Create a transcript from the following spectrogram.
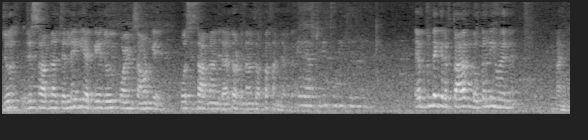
ਜੋ ਜਿਸ ਹਿਸਾਬ ਨਾਲ ਚੱਲੇਗੀ ਅੱਗੇ ਜੋ ਵੀ ਪੁਆਇੰਟਸ ਆਉਣਗੇ ਉਸ ਹਿਸਾਬ ਨਾਲ ਜਿਹੜਾ ਤੁਹਾਡੇ ਨਾਲ ਆਪਾਂ ਸਾਂਝਾ ਕਰਾਂਗੇ। ਇਹ ਰੈਸਟ ਕਿੱਥੋਂ ਕੀਤੀ ਇਹ ਬੰਦੇ ਗ੍ਰਿਫਤਾਰ ਲੋਕਲ ਹੀ ਹੋਏ ਨੇ। ਹਾਂਜੀ।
